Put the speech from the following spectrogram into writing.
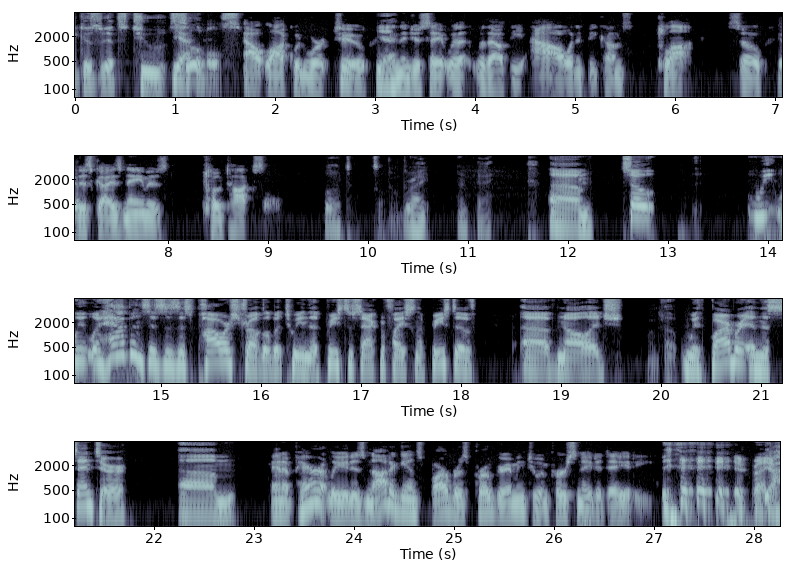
because it's two Yeah. syllables. Outlock would work too. Yeah. And then just say it with, without the ow and it becomes clock. So Yep. this guy's name is Clotoxel. Lotoxel. Right. Okay. Um, so we, we, what happens is, is this power struggle between the priest of sacrifice and the priest of, of knowledge with Barbara in the center. Um, And apparently it is not against Barbara's programming to impersonate a deity. right. Yeah.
